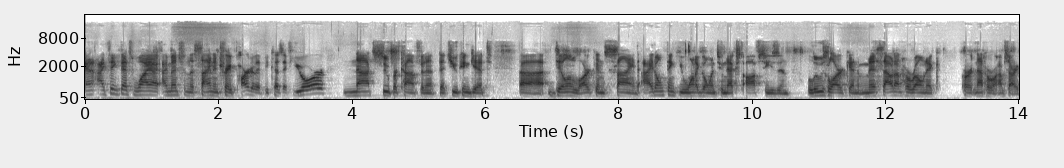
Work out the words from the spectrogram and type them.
And, I think that's why I, I mentioned the sign and trade part of it because if you're not super confident that you can get uh, Dylan Larkin signed, I don't think you want to go into next offseason, lose Larkin, miss out on Hronek, or not Hronek, I'm sorry,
